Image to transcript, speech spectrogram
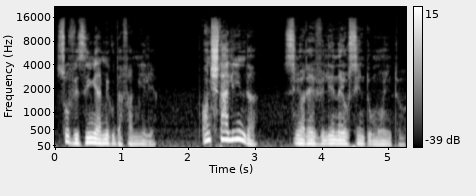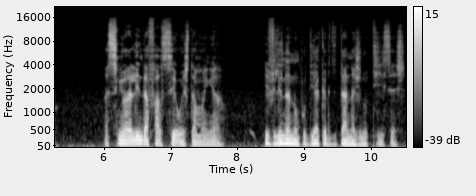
Sou vizinha e amigo da família. Onde está a Linda? Senhora Evelina, eu sinto muito. A senhora Linda faleceu esta manhã. Evelina não podia acreditar nas notícias.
